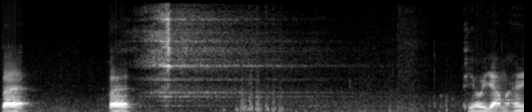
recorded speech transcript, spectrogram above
แปะ แปะ พี่เอายามาให้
